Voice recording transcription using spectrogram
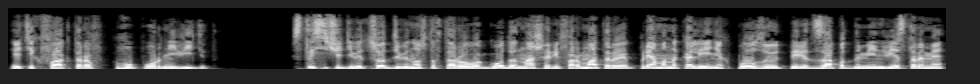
этих факторов в упор не видит. С 1992 года наши реформаторы прямо на коленях ползают перед западными инвесторами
